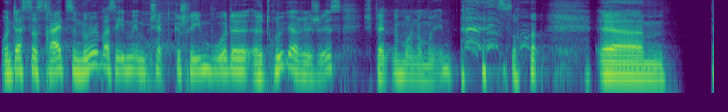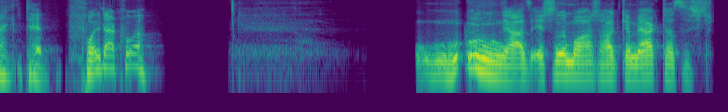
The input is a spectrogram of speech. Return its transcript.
Und dass das 3 zu 0, was eben im Chat geschrieben wurde, äh, trügerisch ist, ich blende nochmal nochmal in. so. ähm, da, da, voll d'accord. Ja, also erstens einmal hast du halt gemerkt, dass sich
